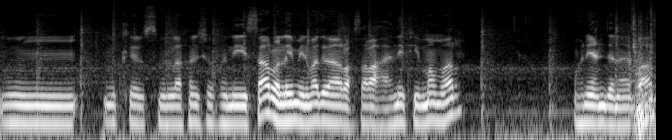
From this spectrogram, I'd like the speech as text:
مم، okay بسم الله. خلينا نشوف هني يسار ولا يمين؟ ما أدري وين أروح صراحة. هني في ممر وهني عندنا باب.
